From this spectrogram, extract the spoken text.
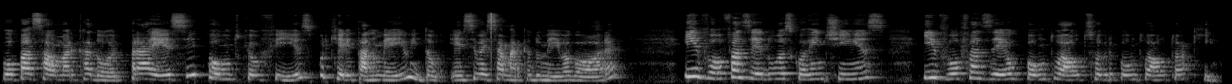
Vou passar o marcador para esse ponto que eu fiz, porque ele tá no meio, então esse vai ser a marca do meio agora. E vou fazer duas correntinhas e vou fazer o ponto alto sobre o ponto alto aqui.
